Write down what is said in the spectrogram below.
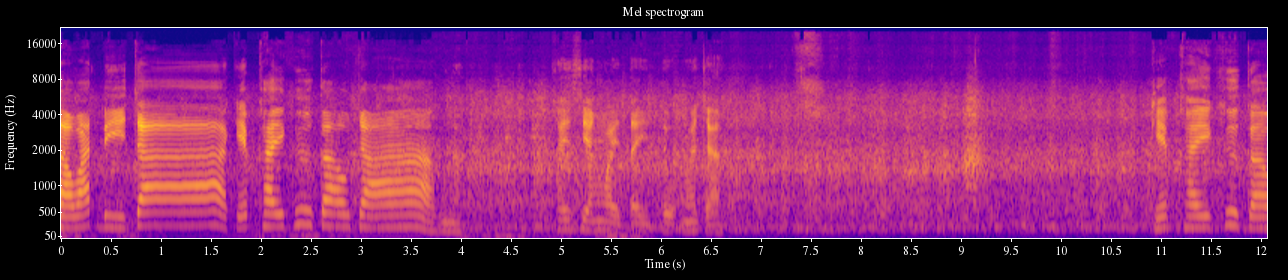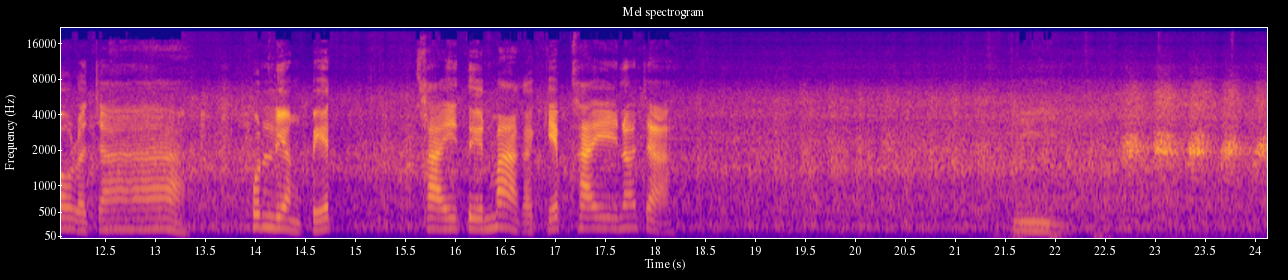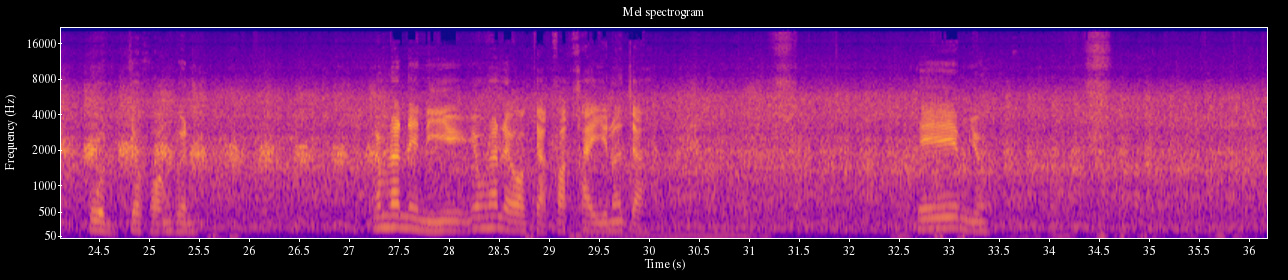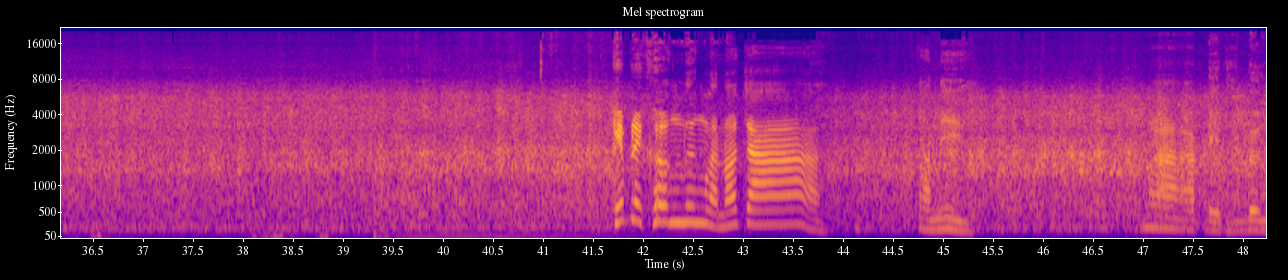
สวัสดีจ้า เก็บไข่คือเก่าจ้าคุณน่ะไข่เสียงไหวไต่โตุมาจ้ะเก็บไข่คือเก่าละจ้า คนเลี้ยงเป็ดไข่ตื่นมากอะเก็บไข่เนาะจ้ะนี่พูนเจ้าของเพิ่อน ยังท่านในหนียังท่านได้ออกจากฝักไข่อยู่เนาะจ้ะเต็มอยู่เก็บได้เครื่องหนึงแล้วเนาะจ้า ตอนนี้ มาอัปเดตให้เบิง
